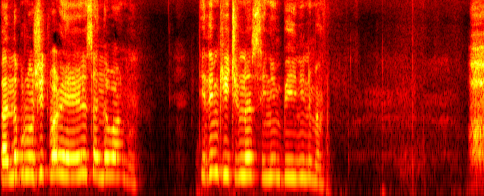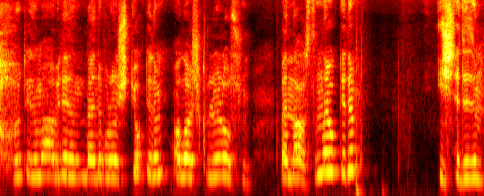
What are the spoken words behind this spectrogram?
Bende bronşit var he sende var mı? Dedim ki içimden senin beynini ben. Dedim abi dedim bende bronşit yok dedim. Allah şükürler olsun. Bende astım da yok dedim. İşte dedim.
